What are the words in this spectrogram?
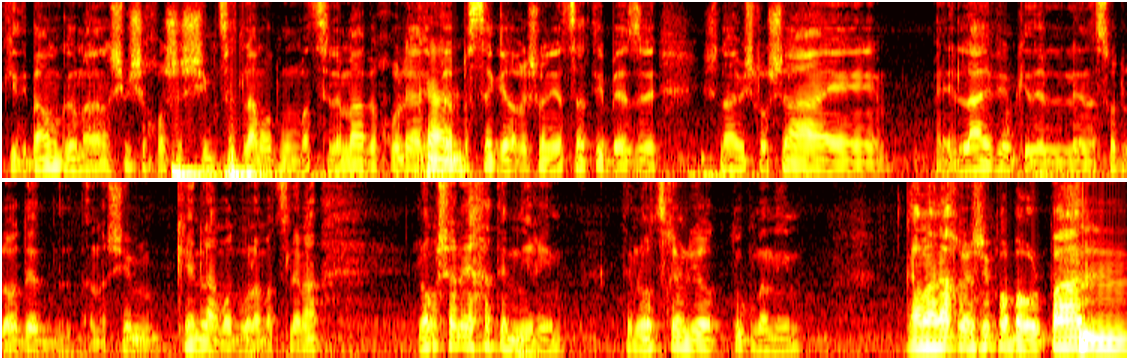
כי דיברנו גם על אנשים שחוששים קצת לעמוד מול מצלמה וכולי. אני כן. יודע, בסגר הראשון יצאתי באיזה שניים, שלושה אה, אה, לייבים כדי לנסות לעודד אנשים כן לעמוד מול המצלמה. לא משנה איך אתם נראים, אתם לא צריכים להיות דוגמנים. גם אנחנו יושבים פה באולפן,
